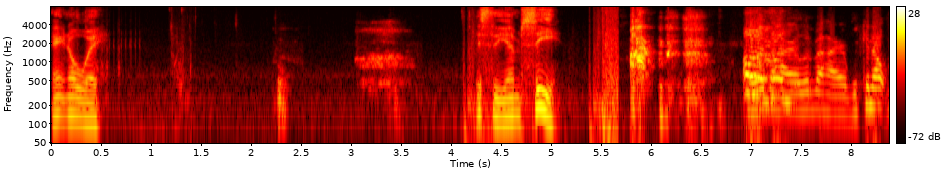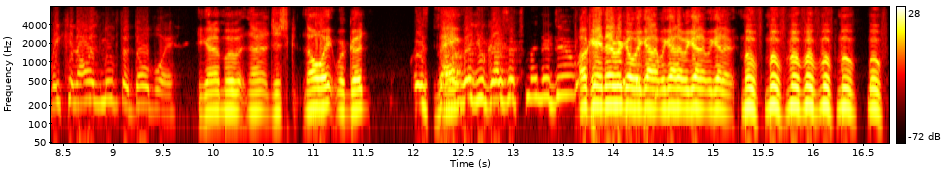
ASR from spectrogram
Ain't no way. It's the MC. a Oh, little it's bit higher, a little bit higher. We can we can always move the doughboy. You gotta move it. No, no, just no. Wait, we're good. Is that Hey. what you guys are trying to do? Okay, there we go. We got it. We got it. We got it. We got it. Move, move, move, move, move, move, move.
